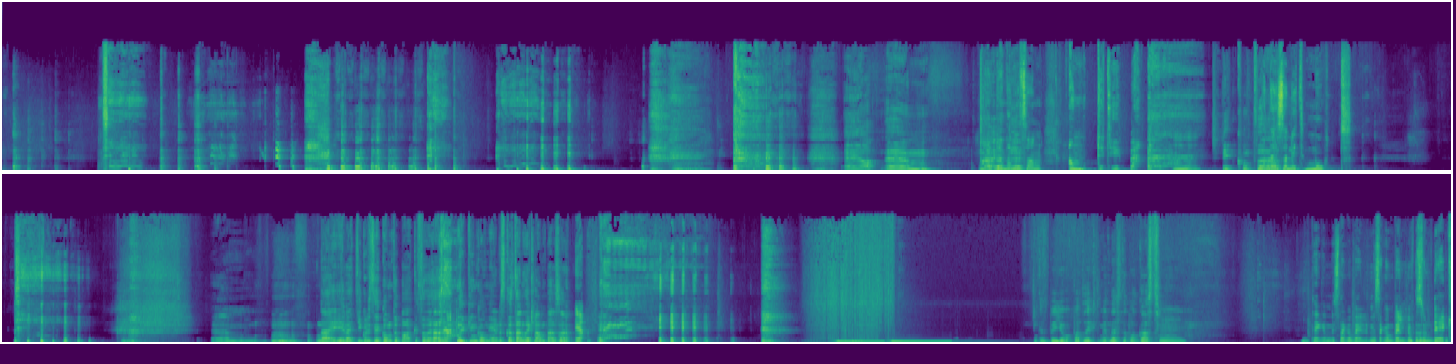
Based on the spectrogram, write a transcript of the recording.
Ja ehm, Nei, Han er litt sånn antitype. litt kontrær. Han er sånn litt mot. Um, mm, nei, jeg vet ikke hvor jeg skal komme tilbake til det her noen ganger. Det skal stende en reklamepause. Ja. Jeg skal bygge opp et rykte mitt neste podkast. Tenker, vi snakker veldig, vi snakker veldig mye om deg.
